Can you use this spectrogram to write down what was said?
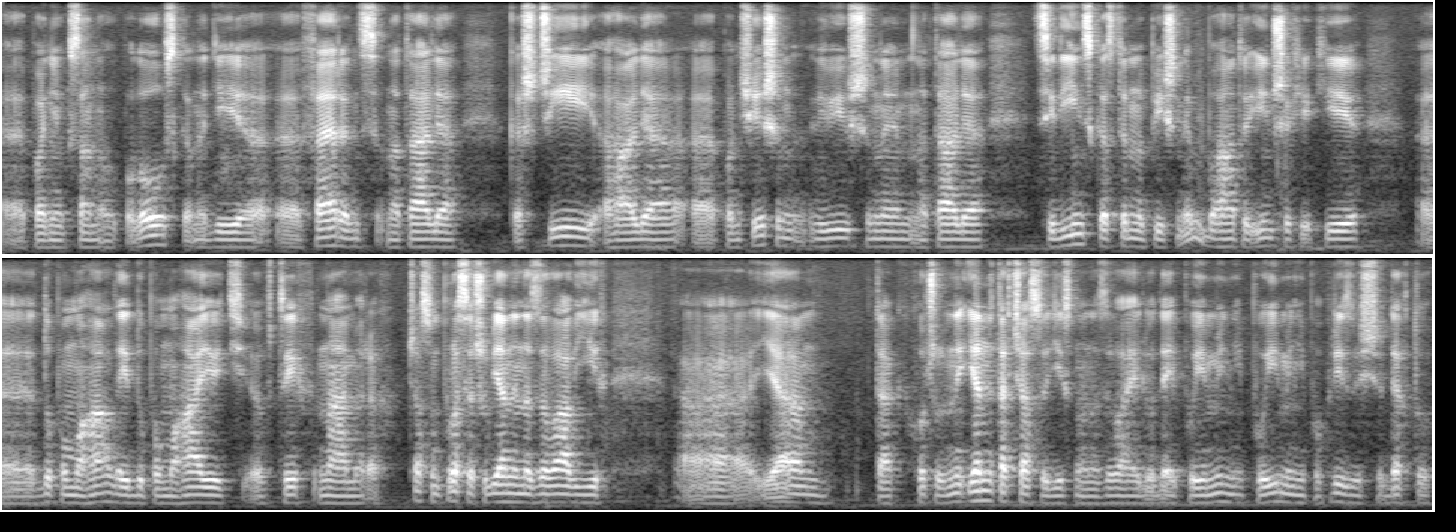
е, пані Оксана Ополовська, Надія Ференц, Наталя Кащій, Галя Панчишин Львівщини, Наталя Цілінська з Тернопільщини, багато інших, які допомагали і допомагають в тих намірах. Часом просять, щоб я не називав їх. Я так хочу. не- Я не так часто дійсно називаю людей по імені, по імені, по прізвищу. Дехто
